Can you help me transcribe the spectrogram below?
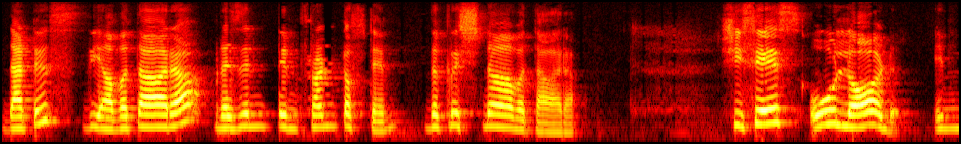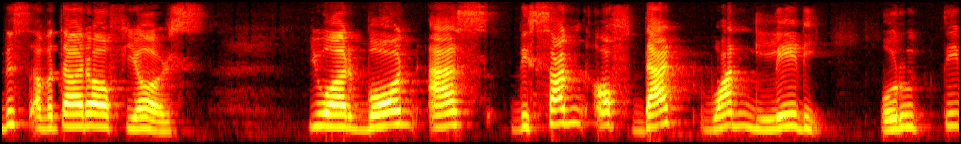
That is the avatara present in front of them, the Krishna avatara. She says, O Lord, in this avatar of yours, you are born as the son of that one lady. Orutti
